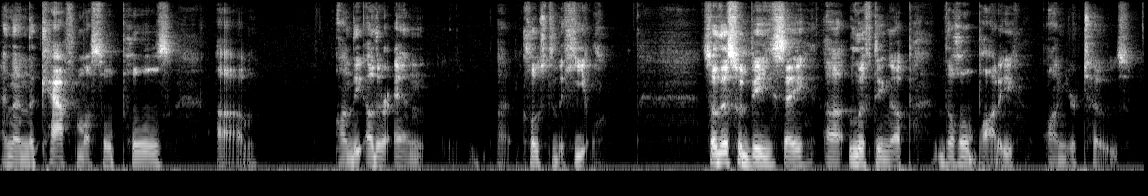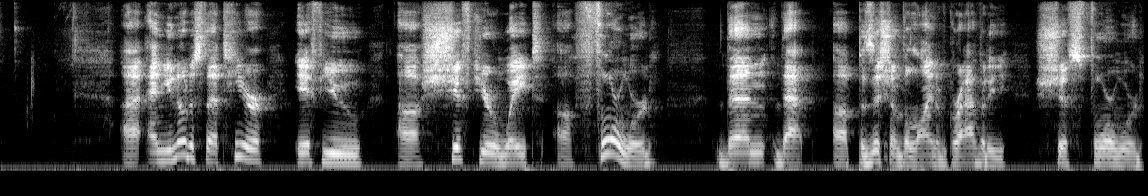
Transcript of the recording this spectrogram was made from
and then the calf muscle pulls um, on the other end uh, close to the heel. So this would be, say, uh, lifting up the whole body on your toes. Uh, and you notice that here if you uh, shift your weight uh, forward, then that uh, position of the line of gravity shifts forward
